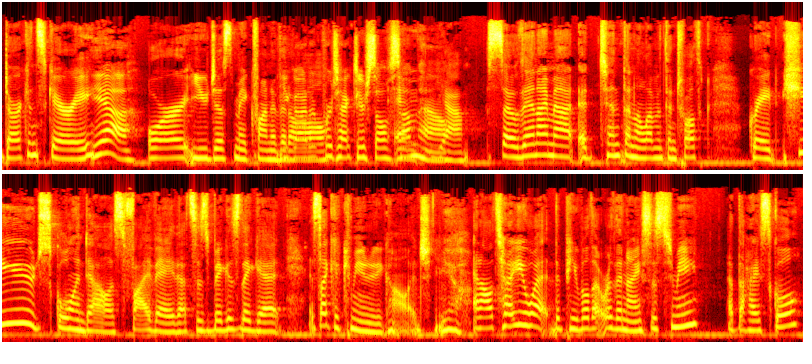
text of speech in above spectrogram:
dark and scary, Yeah. or you just make fun of it you got to protect yourself And, somehow. yeah. So then I'm at a 10th and 11th and 12th grade, huge school in Dallas, 5A. That's as big as they get. It's like a community college. Yeah. And I'll tell you what, the people that were the nicest to me at the high school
